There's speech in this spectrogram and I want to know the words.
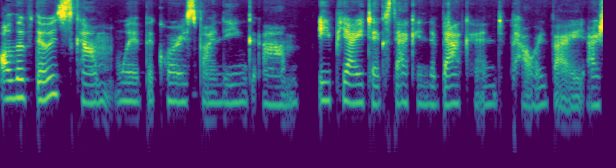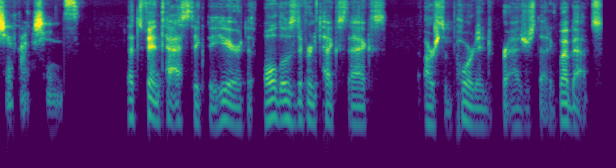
All of those come with the corresponding um, API tech stack in the backend powered by Azure Functions. That's fantastic to hear. That all those different tech stacks are supported for Azure Static Web Apps.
